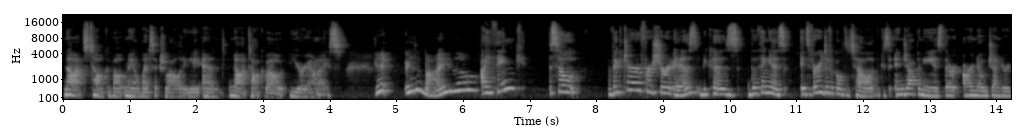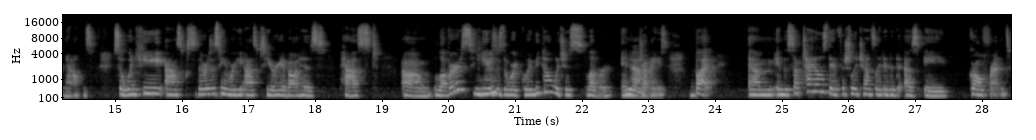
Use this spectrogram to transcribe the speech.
not talk about male bisexuality and not talk about Yuri on Ice. Is it bi though? I think so. Victor for sure is because the thing is, it's very difficult to tell because in Japanese there are no gendered nouns. So when he asks, there is a scene where he asks Yuri about his past um, lovers. He uses the word koibito, which is lover in Yeah. Japanese, but um, in the subtitles they officially translated it as a girlfriend.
